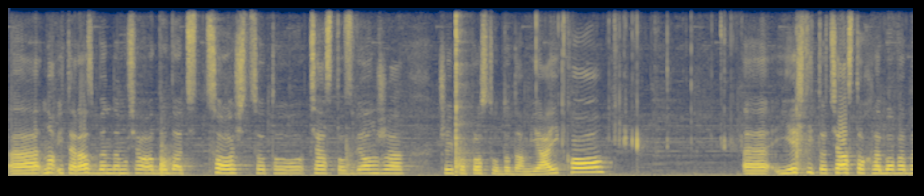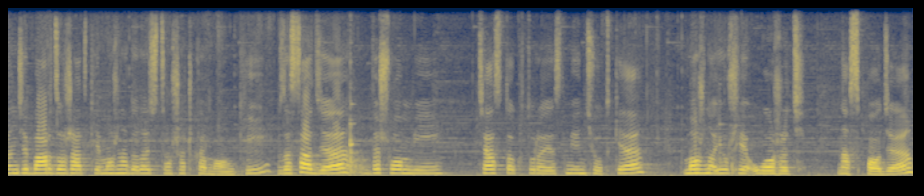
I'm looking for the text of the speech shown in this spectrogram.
E, No i teraz będę musiała dodać coś, co to ciasto zwiąże, czyli po prostu dodam jajko. E, Jeśli to ciasto chlebowe będzie bardzo rzadkie, można dodać troszeczkę mąki. W zasadzie wyszło mi ciasto, które jest mięciutkie. Można już je ułożyć na spodzie.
